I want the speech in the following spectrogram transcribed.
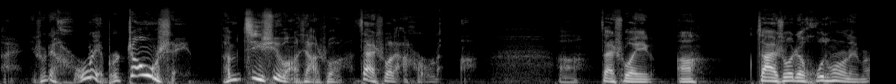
哎，你说这猴也不是招谁，咱们继续往下说，再说俩猴的啊啊，再说一个啊，再说这胡同里边，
